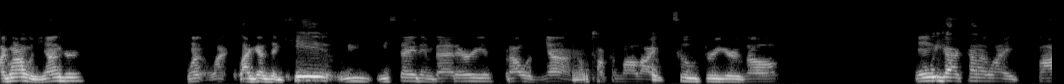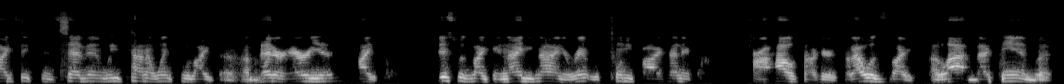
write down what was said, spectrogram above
like when I was younger, when, like like as a kid, we we stayed in bad areas, but I was young. I'm talking about like two, three years old when we mm. got kind of like five, six, and seven, we kind of went to like a, a, better area. Like this was like in '99, the rent was twenty five hundred for a house out here, so that was like a lot back then. But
